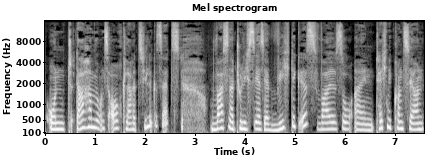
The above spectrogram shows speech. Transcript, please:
Und da haben wir uns auch klare Ziele gesetzt, was natürlich sehr, sehr wichtig ist, weil so ein Technikkonzept Konzern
